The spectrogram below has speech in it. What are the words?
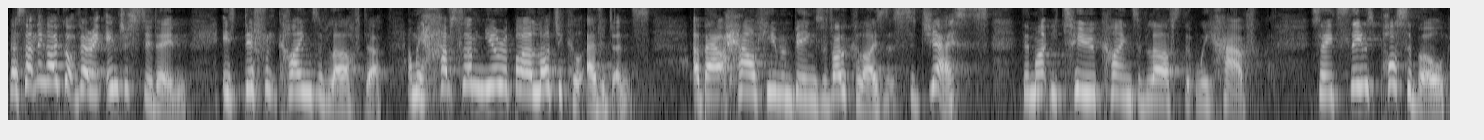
Now, something I've got very interested in is different kinds of laughter. And we have some neurobiological evidence about how human beings vocalize that suggests there might be two kinds of laughs that we have. So it seems possible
